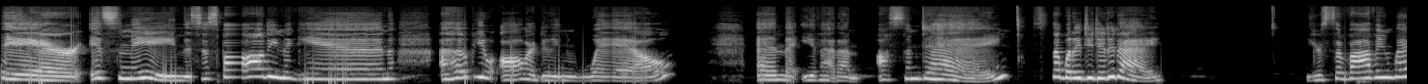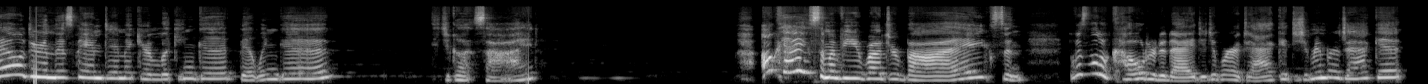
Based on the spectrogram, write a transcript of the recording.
there, it's me, Mrs. Spaulding again. I hope you all are doing well and that you've had an awesome day. So, what did you do today? You're surviving well during this pandemic. You're looking good, feeling good. Did you go outside? Okay, some of you rode your bikes and it was a little colder today. Did you wear a jacket? Did you remember a jacket?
